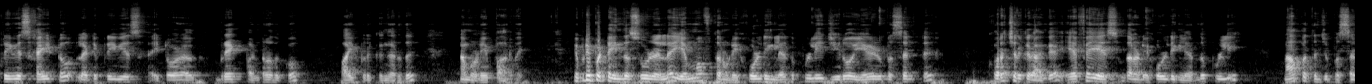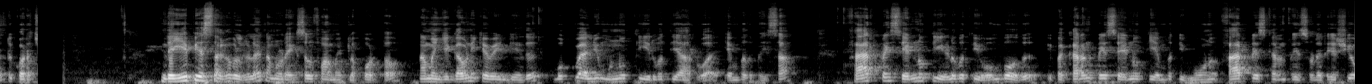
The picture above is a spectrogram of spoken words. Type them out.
ப்ரீவியஸ் ஹைட்டோ இல்லாட்டி ப்ரீவியஸ் ஹைட்டோட பிரேக் பண்ணுறதுக்கோ வாய்ப்பு இருக்குங்கிறது நம்மளுடைய பார்வை. இப்படிப்பட்ட இந்த சூழலில் எம்எஃப் தன்னுடைய ஹோல்டிங்லேருந்து புள்ளி ஜீரோ ஏழு பர்சன்ட் குறைச்சிருக்கிறாங்க. எஃப்ஐஎஸ் தன்னுடைய ஹோல்டிங்லேருந்து புள்ளி நாற்பத்தஞ்சு பர்சன்ட் குறைச்சி இந்த ஏபிஎஸ் தகவல்களை நம்மளோட எக்ஸல் ஃபார்மேட்டில் போட்டோம். நம்ம இங்கே கவனிக்க வேண்டியது புக் வேல்யூ முந்நூற்றி இருபத்தி ஆறு ரூபாய் எண்பது பைசா. ஃபேர் ப்ரைஸ் எண்ணூற்றி எழுபத்தி ஒம்பது இப்போ கரண்ட் ப்ரைஸ் எண்ணூற்றி எண்பத்தி மூணு ஃபேர் ப்ரைஸ் கரண்ட் ப்ரைஸோட ரேஷியோ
